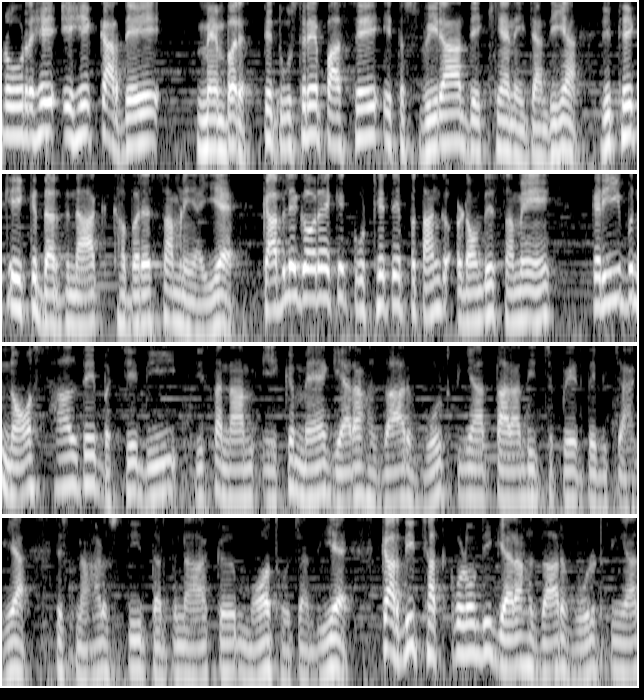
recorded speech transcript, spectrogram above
ਰੋ ਰਹੇ ਇਹ ਘਰ ਦੇ ਮੈਂਬਰ ਤੇ ਦੂਸਰੇ ਪਾਸੇ ਇਹ ਤਸਵੀਰਾਂ ਦੇਖੀਆਂ ਨਹੀਂ ਜਾਂਦੀਆਂ, ਜਿੱਥੇ ਕਿ ਇੱਕ ਦਰਦਨਾਕ ਖਬਰ ਸਾਹਮਣੇ ਆਈ ਹੈ। ਕਾਬਲੇ ਗੌਰ ਹੈ ਕਿ ਕੋਠੇ ਤੇ ਪਤੰਗ ਉਡਾਉਂਦੇ ਸਮੇਂ ਕਰੀਬ 9 ਸਾਲ ਦੇ ਬੱਚੇ ਦੀ, ਜਿਸ ਦਾ ਨਾਮ ਏਕ ਮੈਂ 11000 ਵੋਲਟ ਦੀਆਂ ਤਾਰਾਂ ਦੀ ਚਪੇਟ ਦੇ ਵਿੱਚ ਆ ਗਿਆ, ਜਿਸ ਨਾਲ ਉਸ ਦੀ ਦਰਦਨਾਕ ਮੌਤ ਹੋ ਜਾਂਦੀ ਹੈ। ਘਰ ਦੀ ਛੱਤ ਕੋਲੋਂ ਦੀ 11000 ਵੋਲਟ ਦੀਆਂ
